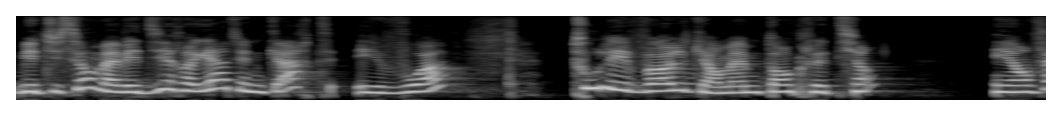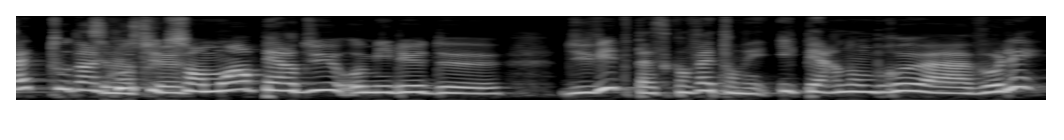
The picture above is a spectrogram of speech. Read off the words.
Mais tu sais, on m'avait dit, regarde une carte et vois tous les vols qui en même temps que le tien. Et en fait, tout d'un coup, tu te sens moins perdu au milieu de, du vide, parce qu'en fait, on est hyper nombreux à voler.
